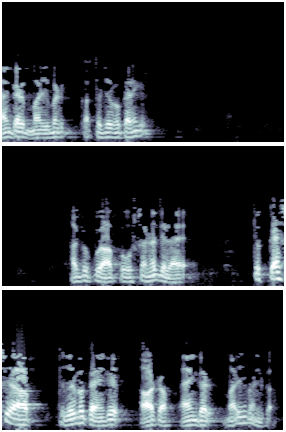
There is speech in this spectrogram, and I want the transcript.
اینکر مینجمنٹ کا تجربہ کریں گے؟ اگر کوئی آپ کو غصہ نہ دلائے، تو کیسے آپ تجربہ کریں گے آرٹ آف اینگر مینجمنٹ کا؟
